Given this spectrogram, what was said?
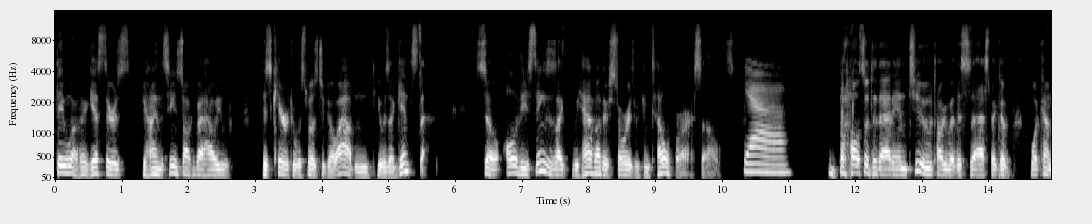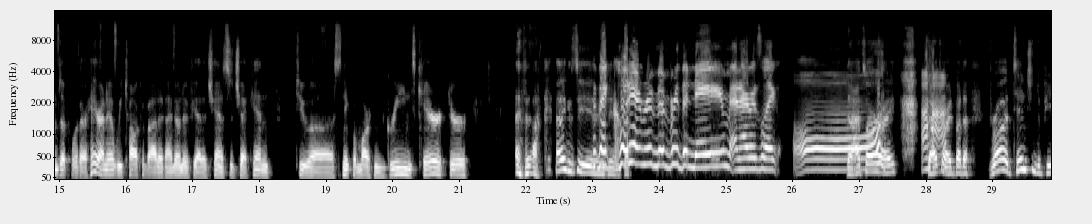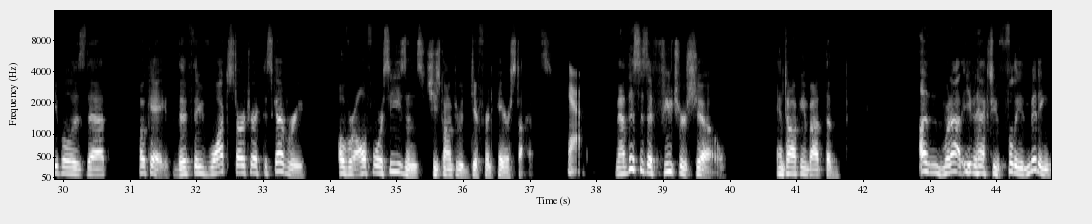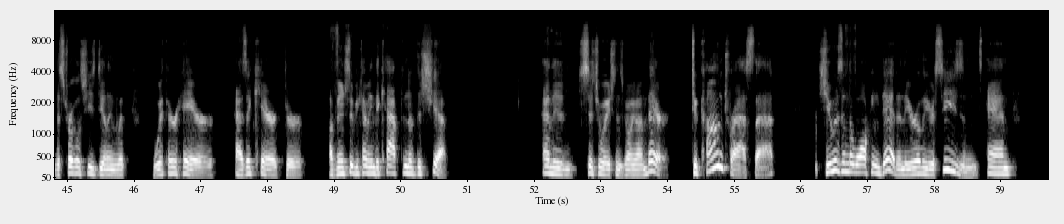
they were I guess there's behind the scenes talk about how he his character was supposed to go out and he was against that. So all of these things is like we have other stories we can tell for ourselves. yeah But also to that end too, talking about this aspect of what comes up with our hair. I know we talked about it. I don't know if you had a chance to check in to uh Sonequa Martin Green's character. I can see because I couldn't remember the name and I was like oh That's all right. That's Uh-huh. all right. But uh, draw attention to people is that okay? If they've watched Star Trek Discovery over all four seasons, she's gone through different hairstyles. Yeah. Now this is a future show, and talking about the. Un, we're not even actually fully admitting the struggles she's dealing with with her hair as a character, eventually becoming the captain of the ship, and the situations going on there. To contrast that, she was in The Walking Dead in the earlier seasons. And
